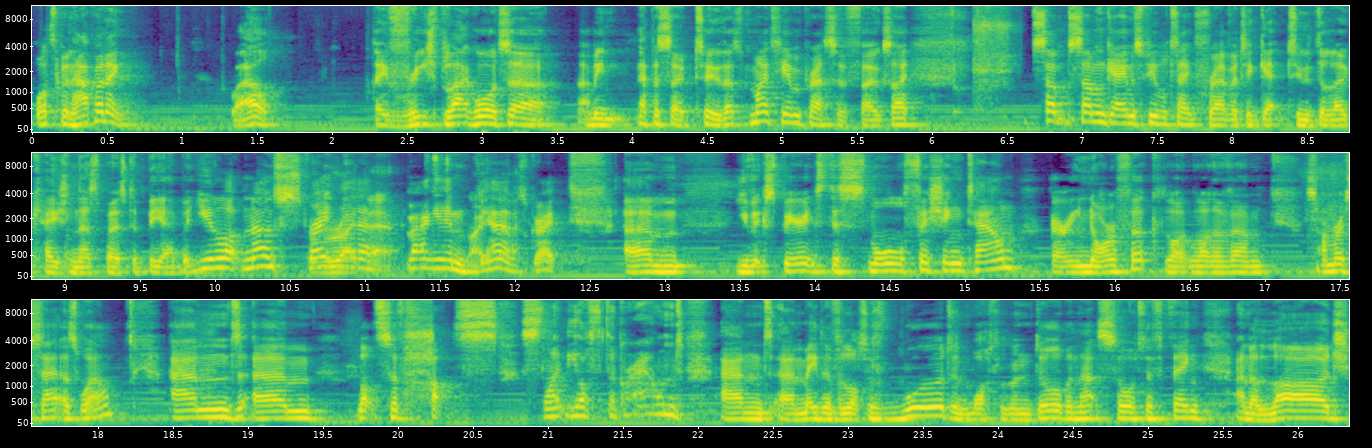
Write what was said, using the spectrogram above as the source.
what's been happening? Well, they've reached Blackwater. I mean, episode two. That's mighty impressive, folks. I some some games people take forever to get to the location they're supposed to be at, but you lot know straight Right there, there. bang in. yeah, it's great. Um, you've experienced this small fishing town, very Norfolk, a lot, lot of um, Somerset as well, and um, lots of huts slightly off the ground and uh, made of a lot of wood and wattle and daub and that sort of thing, and a large,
